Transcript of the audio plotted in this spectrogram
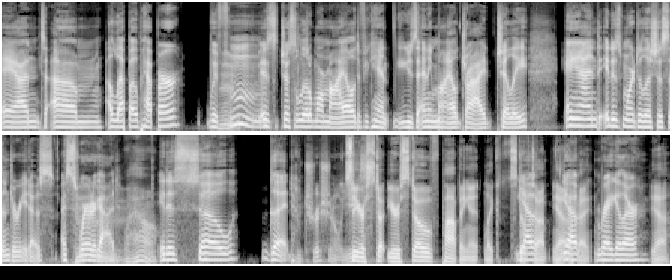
and um, Aleppo pepper. With Mm. is just a little more mild if you can't use any mild dried chili, and it is more delicious than Doritos. I swear to God, Wow. it is so good. Nutritional. So you're yeast. sto- you're stove popping it like stove Yep. top. Yeah. Yep, Okay. regular. Yeah.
